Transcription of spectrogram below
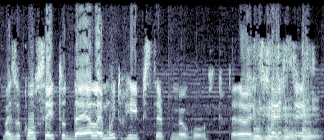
Mas o conceito dela é muito hipster pro meu gosto. Entendeu? Eles querem ser,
